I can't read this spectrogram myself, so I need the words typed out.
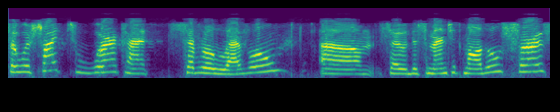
so we've tried to work at several levels. Um, so the semantic models first,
